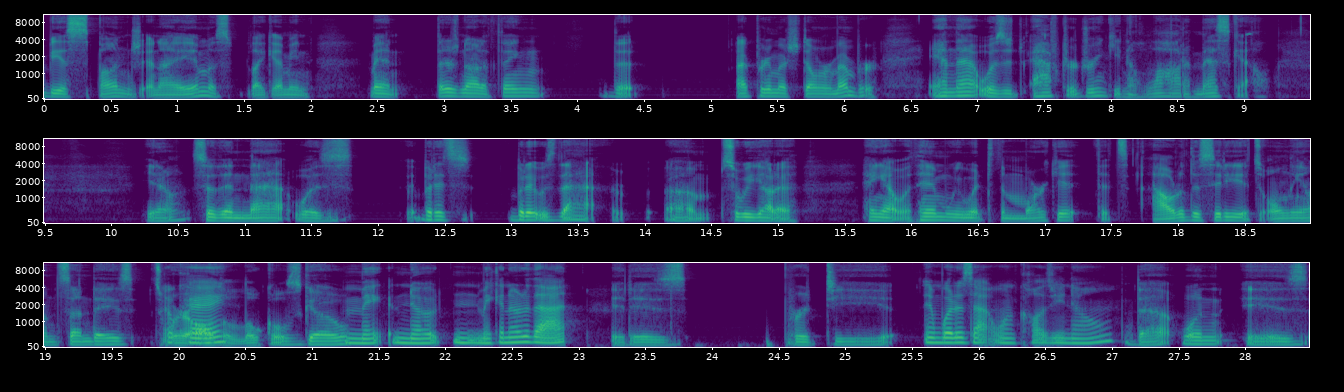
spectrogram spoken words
be a sponge and i am a like i mean man there's not a thing that i pretty much don't remember and that was after drinking a lot of mezcal you know so then that was but it's but it was that um so we got to hang out with him we went to the market that's out of the city it's only on sundays it's where Okay. all the locals go Make note, make a note of that. it is pretty And what is that one called? Do You know, that one is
